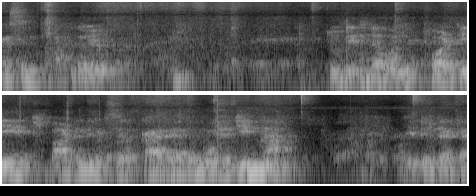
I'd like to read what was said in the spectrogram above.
কাছে today is the one forty eight birth anniversary of Quaid Mohammad Jinnah যেটা একটা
